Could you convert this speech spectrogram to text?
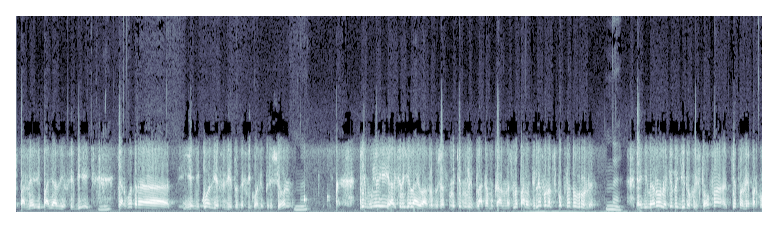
Σπανέλη, παλιά διευθυντή Ναι. και αργότερα γενικό διευθυντή των τεχνικών υπηρεσιών. Ναι. Και μου λέει, άρχισε να γελάει ο άνθρωπο, α πούμε, και μου λέει: Πλάκα μου κάνουν, α με πάρουν τηλέφωνο να του πω που θα το βρούνε. Ναι. Ενημερώνω και τον κύριο Χριστόφα και τον έπαρχο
